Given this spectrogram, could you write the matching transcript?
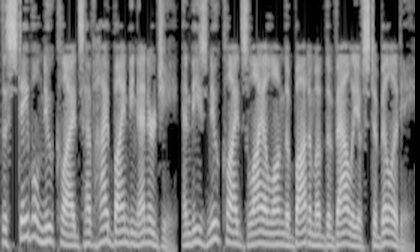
The stable nuclides have high binding energy, and these nuclides lie along the bottom of the valley of stability.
